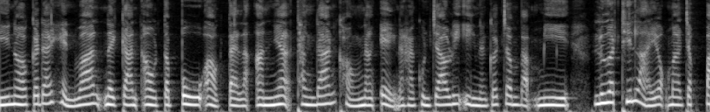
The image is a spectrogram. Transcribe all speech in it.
นี้เนาะก็ได้เห็นว่าในการเอาตะปูออกแต่ละอันเนี่ยทางด้านของนางเอกนะคะ คุณเจ้าลี่อิงนั้นก็จะแบบมีเลือดที่ไหลออกมาจากป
